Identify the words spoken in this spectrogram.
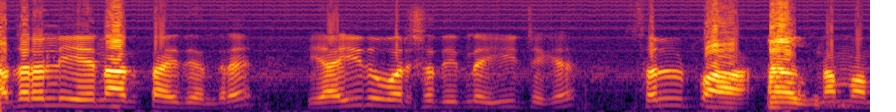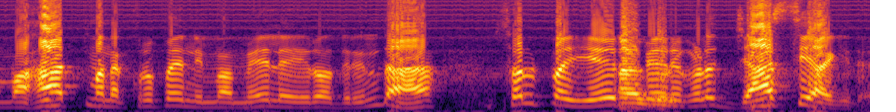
ಅದರಲ್ಲಿ ಏನಾಗ್ತಾ ಇದೆ ಅಂದ್ರೆ ಈ ಐದು ವರ್ಷದಿಂದ ಈಚೆಗೆ ಸ್ವಲ್ಪ ನಮ್ಮ ಮಹಾತ್ಮನ ಕೃಪೆ ನಿಮ್ಮ ಮೇಲೆ ಇರೋದ್ರಿಂದ ಸ್ವಲ್ಪ ಏರುಪೇರುಗಳು ಜಾಸ್ತಿ ಆಗಿದೆ.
